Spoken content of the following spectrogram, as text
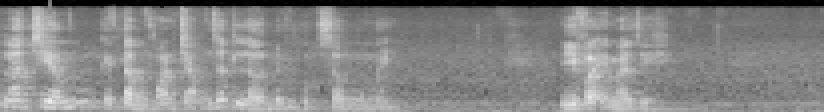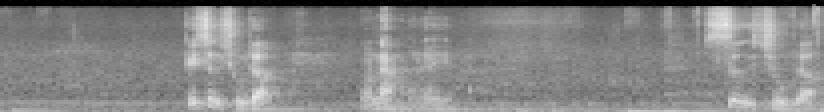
Nó chiếm cái tầm quan trọng rất lớn đối với cuộc sống của mình. Vì vậy mà gì? Cái sự chủ động nó nằm ở đây sự chủ động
